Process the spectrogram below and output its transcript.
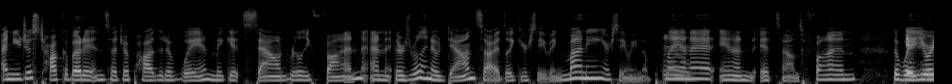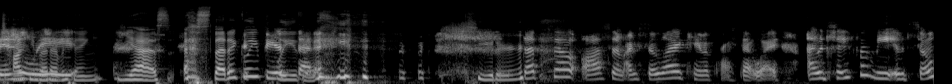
And you just talk about it in such a positive way and make it sound really fun. And there's really no downsides. Like you're saving money, you're saving the mm. planet, mm. and it sounds fun. The way it's you were talking about everything. Yes, aesthetically pleasing. Cuter. That's so awesome. I'm so glad I came across that way. I would say for me, it was so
